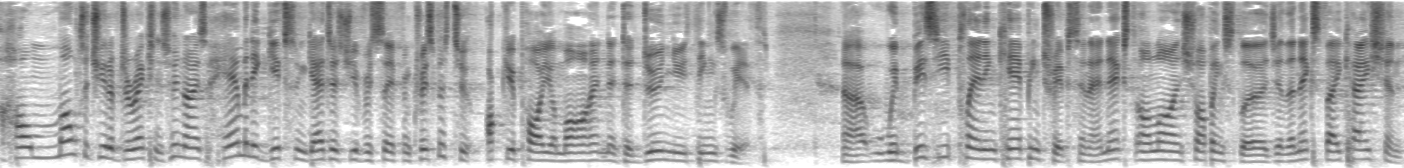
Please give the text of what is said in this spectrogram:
a whole multitude of directions. Who knows how many gifts and gadgets you've received from Christmas to occupy your mind and to do new things with. Uh, we're busy planning camping trips and our next online shopping splurge and the next vacation.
